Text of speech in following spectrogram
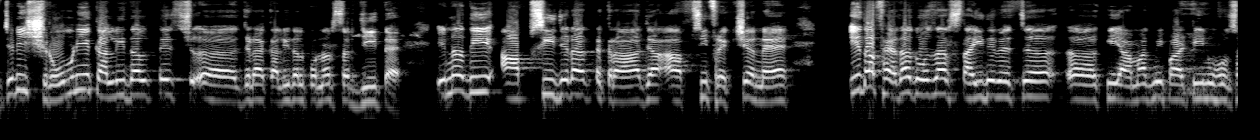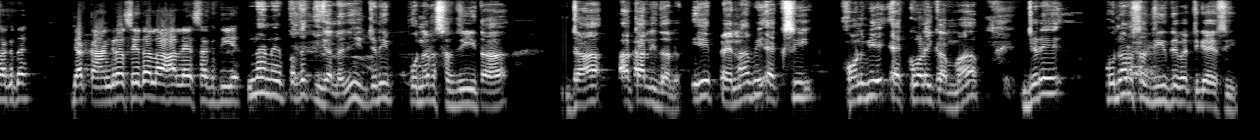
ਜਿਹੜੀ ਸ਼੍ਰੋਮਣੀ ਅਕਾਲੀ ਦਲ ਤੇ ਜਿਹੜਾ ਅਕਾਲੀ ਦਲ ਪੁਨਰ ਸਰਜੀਤ ਹੈ ਇਹਨਾਂ ਦੀ ਆਪਸੀ ਜਿਹੜਾ ਟਕਰਾਅ ਜਾਂ ਆਪਸੀ ਫ੍ਰਿਕਸ਼ਨ ਹੈ ਇਹਦਾ ਫਾਇਦਾ 2027 ਦੇ ਵਿੱਚ ਕੀ ਆਮ ਆਦਮੀ ਪਾਰਟੀ ਨੂੰ ਹੋ ਸਕਦਾ ਹੈ? ਜਾਂ ਕਾਂਗਰਸ ਇਹਦਾ ਲਾਹਾ ਲੈ ਸਕਦੀ ਹੈ? ਨਹੀਂ ਨਹੀਂ ਪਤਾ ਕੀ ਗੱਲ ਹੈ ਜੀ ਜਿਹੜੀ ਪੁਨਰ ਸਰਜੀਤ ਆ ਜਾਂ ਅਕਾਲੀ ਦਲ ਇਹ ਪਹਿਲਾਂ ਵੀ ਇੱਕ ਸੀ ਹੁਣ ਵੀ ਇਹ ਇੱਕ ਵਾਲਾ ਕੰਮ ਆ। ਜਿਹੜੇ ਪੁਨਰ ਸਰਜੀਤ ਦੇ ਵਿੱਚ ਗਏ ਸੀ।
